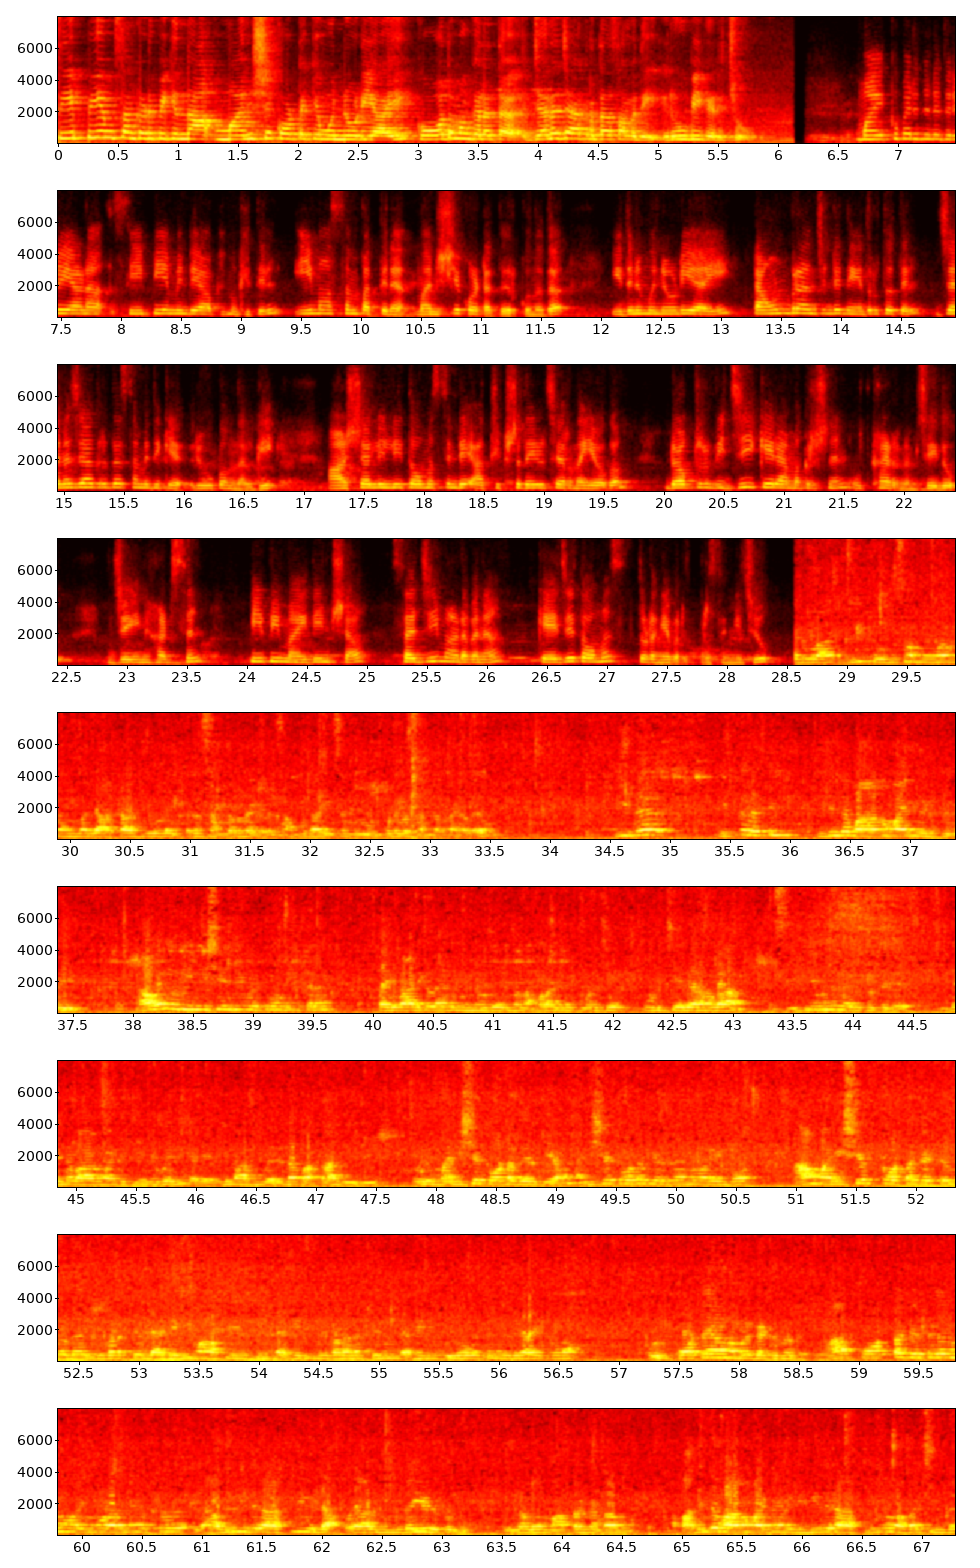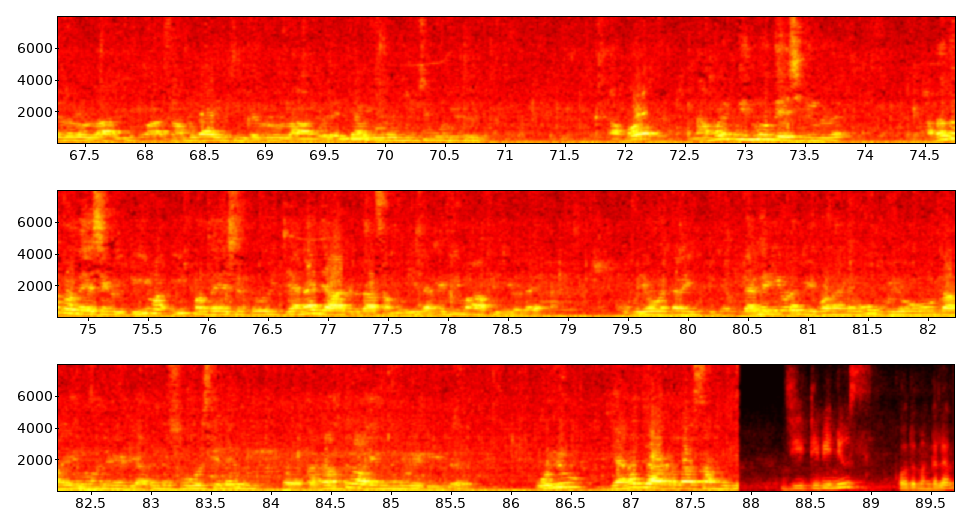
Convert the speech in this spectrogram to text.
C P M സംഘടിപ്പിക്കുന്ന മനുഷ്യക്കോട്ടയ്ക്ക് മുന്നോടിയായി കോതമംഗലത്ത് ജനജാഗ്രതാ സമിതി രൂപീകരിച്ചു. മയക്കുമരുന്നിനെതിരെയാണ് സി പി എമ്മിന്റെ ആഭിമുഖ്യത്തിൽ ഈ മാസം പത്തിന് മനുഷ്യക്കോട്ട തീർക്കുന്നത്. ഇതിനു മുന്നോടിയായി ടൗൺ ബ്രാഞ്ചിന്റെ നേതൃത്വത്തിൽ ജനജാഗ്രതാ സമിതിക്ക് രൂപം നൽകി. ആശ ലില്ലി തോമസിന്റെ അധ്യക്ഷതയിൽ ചേർന്ന യോഗം ഡോക്ടർ വിജി കെ രാമകൃഷ്ണൻ ഉദ്ഘാടനം ചെയ്തു. Jain Hudson P P Maideen Shah Saji Madavana K J Thomas തുടങ്ങിയവർ പ്രസംഗിച്ചു. ഈ പൊതുസമൂഹം എന്ന ലാക്കാക്കിയുള്ള ഇത്തരം സംഘടനകൾ സാമുദായിക സംഘടന ഉൾപ്പെടെയുള്ള സംഘടനകൾ ഇത് ഇത്തരത്തിൽ ഇതിന്റെ ഭാഗമായി നിൽക്കുകയും അവരൊരു ഇനിഷ്യേറ്റീവ് എടുത്തുകൊണ്ട് ഇത്തരം പരിപാടികളായിട്ട് മുന്നോട്ട് വരുമ്പോൾ നമ്മൾ അതിന്റെ കൂടെ കൂടിച്ചേരുക എന്നുള്ളതാണ് സി പി എമ്മിന്റെ നേതൃത്വത്തിൽ ഇതിന്റെ ഭാഗമായിട്ട് ജനുവരി അല്ലെങ്കിൽ ഈ മാസം വരുന്ന പത്താം തീയതി ഒരു മനുഷ്യക്കോട്ട തീർക്കുകയാണ് മനുഷ്യക്കോട്ട തീർക്കുക എന്ന് പറയുമ്പോൾ ആ മനുഷ്യക്കോട്ട കെട്ടുന്നത് ഇവിടുത്തെ ലഹരി മാഫിയയ്ക്കും ലഹരി വിപണനത്തിനും ലഹരി ഉപയോഗത്തിനും എതിരായിട്ടുള്ള ഒരു കോട്ടയാണ് നമ്മൾ കെട്ടുന്നത്. ആ കോട്ട കെട്ടുക എന്ന് പറയുമ്പോൾ അതിനകത്ത് യാതൊരുവിധ രാഷ്ട്രീയമില്ല ഒരാൾ മുൻകൈ എടുക്കുന്നു എന്നുള്ളത് മാത്രം കണ്ടാൽ മതി. അപ്പൊ അതിന്റെ ഭാഗമായിട്ടാണ് വിവിധ രാഷ്ട്രീയ മത ചിന്തകളുള്ള സാമുദായിക ചിന്തകളുള്ള ആളുകൾ എല്ലാവരും ഒന്നിച്ചു കൂടിയിട്ടുണ്ട്. അപ്പോൾ നമ്മളിപ്പോൾ ഇന്ന് ഉദ്ദേശിക്കുന്നത് അതത് പ്രദേശങ്ങളിൽ ഈ ഈ പ്രദേശത്ത് ഒരു ജനജാഗ്രതാ സമിതി ലഹരി മാഫിയയുടെ ഉപയോഗത്തെ ലഹരിയുടെ വിപണനവും ഉപയോഗവും തടയുന്നതിന് വേണ്ടി അതിന്റെ സോഴ്സിനെ തകർത്ത് കളയുന്നതിന് വേണ്ടിയിട്ട് ഒരു ജനജാഗ്രതാ സമിതി G T V news Kothamangalam.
